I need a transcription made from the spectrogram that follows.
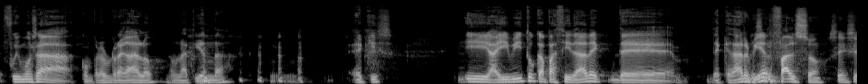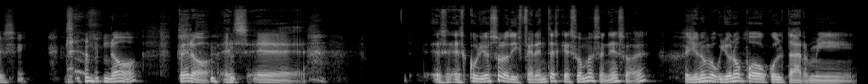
Fuimos a comprar un regalo a una tienda X y ahí vi tu capacidad de, de, quedar bien. falso, sí, sí, sí. no, pero eh, es, es, curioso lo diferentes que somos en eso. ¿eh? Yo, no, yo no puedo ocultar mi,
